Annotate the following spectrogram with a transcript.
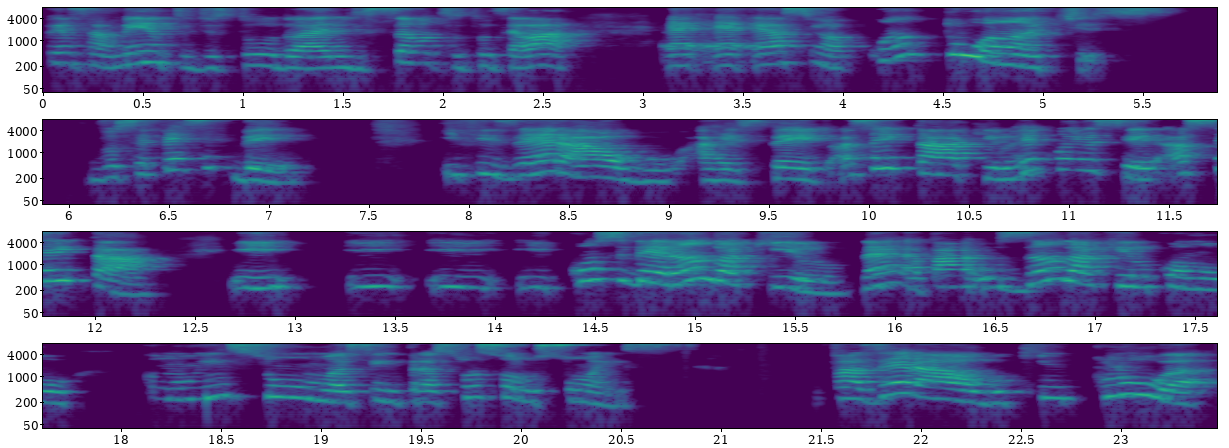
pensamento de estudo, a lição disso tudo, sei lá, é, é, é assim, ó, quanto antes você perceber e fizer algo a respeito, aceitar aquilo, reconhecer, aceitar e e, e, e, considerando aquilo, né, usando aquilo como, como insumo assim, para suas soluções, fazer algo que inclua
